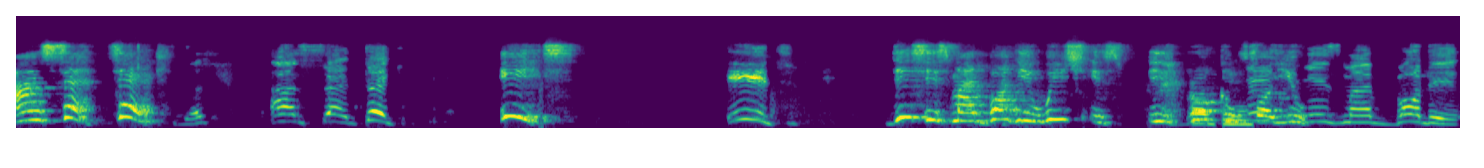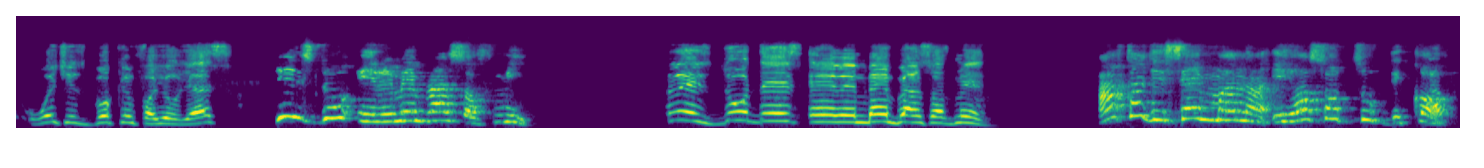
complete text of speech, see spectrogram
and said, Take, and said, Take, eat. eat. This is my body which is, is broken for you. This is my body which is broken for you. Yes. Please do in remembrance of me. Please do this in remembrance of me. After the same manner, he also took the cup.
